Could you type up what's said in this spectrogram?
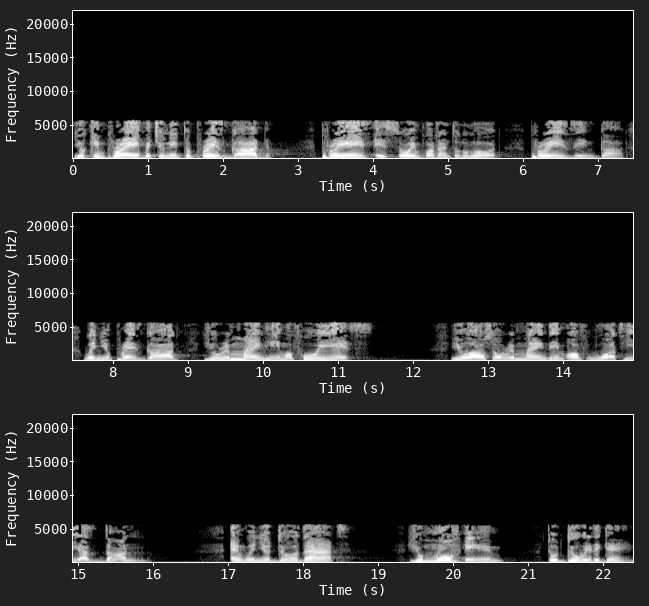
You can pray, but you need to praise God. Praise is so important to the Lord. Praising God. When you praise God, you remind Him of who He is. You also remind Him of what He has done. And when you do that, you move Him to do it again.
